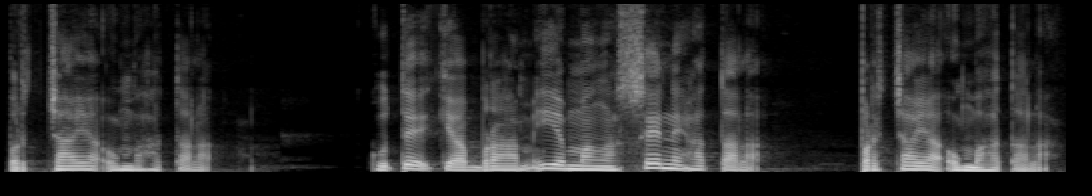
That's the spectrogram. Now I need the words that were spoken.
percaya umbah hatala. Kute ki Abraham ia mangasene hatala percaya umbah hatala.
